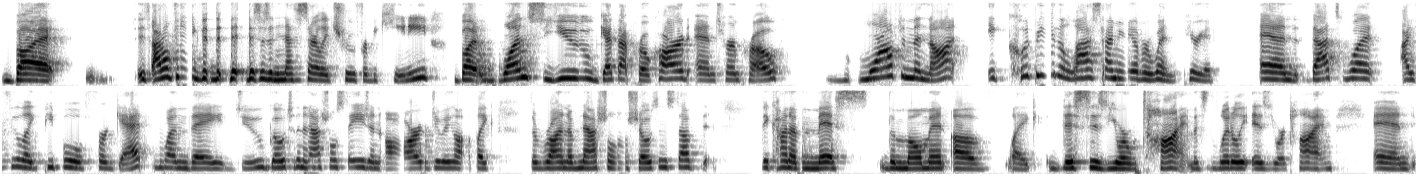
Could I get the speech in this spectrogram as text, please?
but I don't think that th- th- this isn't necessarily true for bikini, but once you get that pro card and turn pro, more often than not, it could be the last time you ever win, period. And that's what I feel like people forget when they do go to the national stage and are doing uh, like the run of national shows and stuff. They kind of miss the moment of like, this is your time. This literally is your time. And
